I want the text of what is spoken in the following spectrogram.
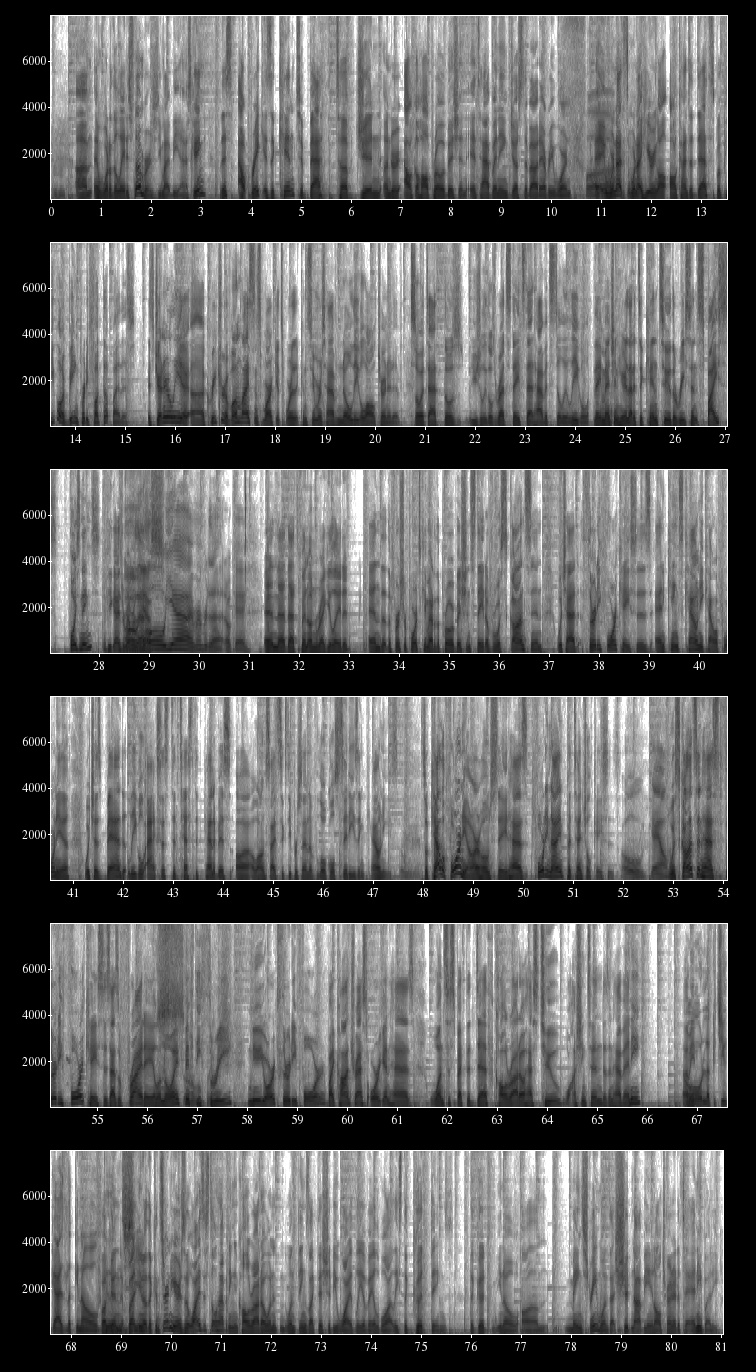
Um, and what are the latest numbers, you might be asking? This outbreak is akin to bathtub gin under alcohol prohibition. It's happening just about everywhere. And, eh, we're not we're not hearing all, all kinds of deaths, but people are being pretty fucked up by this. It's generally a, a creature of unlicensed markets where the consumers have no legal alternative. So it's at those usually those red states that have it still illegal. They mention here that it's akin to the recent spice poisonings, if you guys remember Oh, that. yes. Oh yeah, I remember that. Okay. and that that's been unregulated. And the, the first reports came out of the prohibition state of Wisconsin, which had 34 cases, and Kings County, California, which has banned legal access to tested cannabis uh, alongside 60% of local cities and counties. So, California, our home state, has 49 potential cases. Oh damn. Wisconsin has 34 cases as of Friday. Illinois, Son of a 53. New York, 34. By contrast, Oregon has one suspected death. Colorado has two. Washington doesn't have any. I mean, oh, look at you guys looking all good. fucking. But you know, the concern here is that why is it still happening in Colorado when when things like this should be widely available? At least the good things, the good, you know, um, mainstream ones that should not be an alternative to anybody.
